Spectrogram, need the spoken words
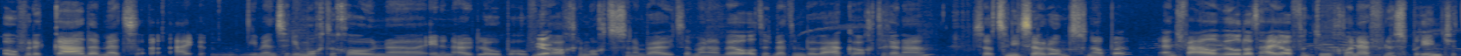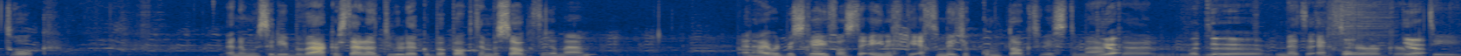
over de kade met... eh, die mensen die mochten gewoon eh, in en uitlopen overdag. Dan mochten ze naar buiten. Maar dan wel altijd met een bewaker achter hen aan. Zodat ze niet zouden ontsnappen. En het verhaal wil dat hij af en toe gewoon even een sprintje trok. En dan moesten die bewakers daar natuurlijk bepakt en bezakt hem aan. En hij wordt beschreven als de enige die echt een beetje contact wist te maken met de met de echte Urker. ja. Want die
